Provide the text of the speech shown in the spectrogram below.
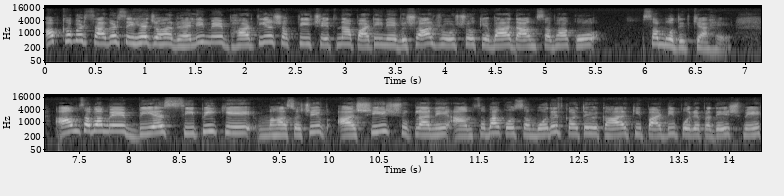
अब खबर सागर से है, जहाँ रैली में भारतीय शक्ति चेतना पार्टी ने विशाल रोड शो के बाद आम सभा को संबोधित किया है। आम सभा में बीएससीपी के महासचिव आशीष शुक्ला ने आम सभा को संबोधित करते हुए कहा कि पार्टी पूरे प्रदेश में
